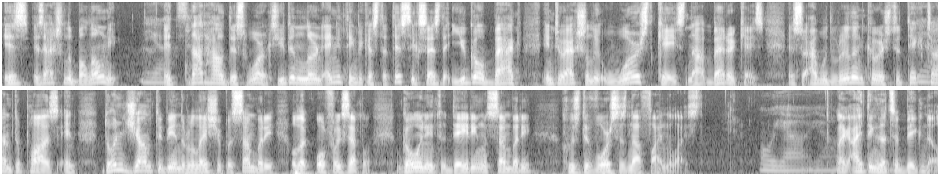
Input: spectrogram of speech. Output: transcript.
is is actually baloney. Yeah. It's not how this works. You didn't learn anything because statistics says that you go back into actually worst case, not better case. And so I would really encourage to take Yeah. time to pause and don't jump to be in a relationship with somebody or like or for example, going into dating with somebody whose divorce is not finalized. oh yeah, yeah. Like I think that's a big no.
